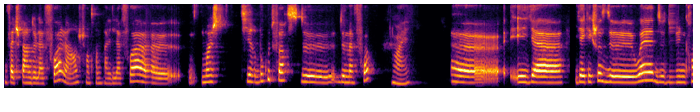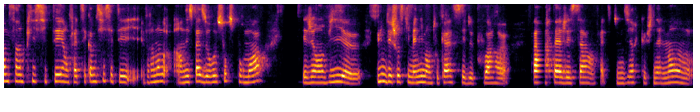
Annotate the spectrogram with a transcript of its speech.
En fait, je parle de la foi, là. Hein. Je suis en train de parler de la foi. Euh, moi, je tire beaucoup de force de, de ma foi. Ouais. Euh, et il y a, y a, quelque chose de ouais d'une grande simplicité en fait. C'est comme si c'était vraiment un espace de ressources pour moi. Et j'ai envie euh, une des choses qui m'anime en tout cas c'est de pouvoir euh, partager ça en fait. De me dire que finalement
